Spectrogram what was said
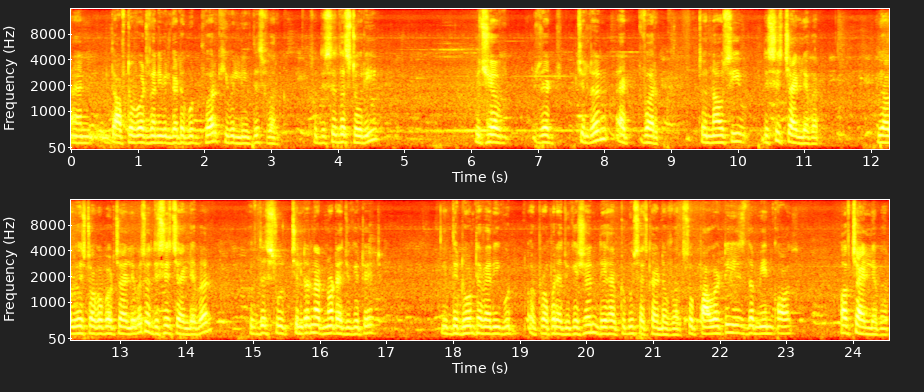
and afterwards when he will get a good work he will leave this work so this is the story which you have read children at work so now see this is child labour we always talk about child labor so this is child labor. If the children are not educated if they don't have any good or proper education they have to do such kind of work. So poverty is the main cause of child labor.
